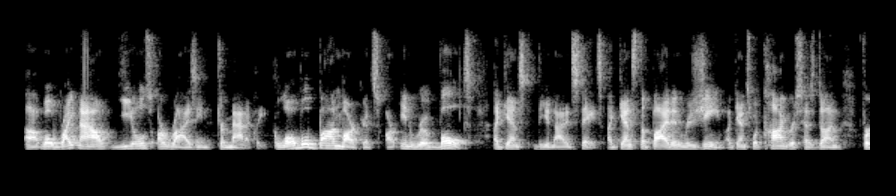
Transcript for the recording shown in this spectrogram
Uh, well, right now, yields are rising dramatically. Global bond markets are in revolt against the United States, against the Biden regime, against what Congress has done for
